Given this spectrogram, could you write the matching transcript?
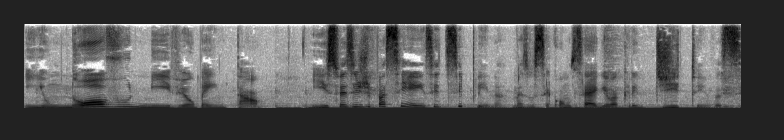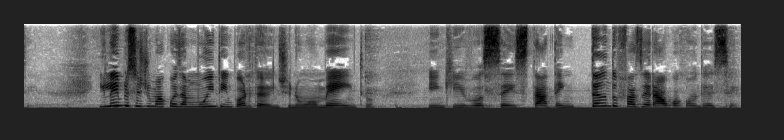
em um novo nível mental. E isso exige paciência e disciplina, mas você consegue, eu acredito em você. E lembre-se de uma coisa muito importante no momento em que você está tentando fazer algo acontecer.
